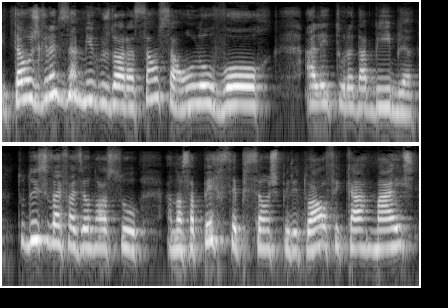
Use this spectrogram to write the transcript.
Então, os grandes amigos da oração são o louvor, a leitura da Bíblia. Tudo isso vai fazer o nosso, a nossa percepção espiritual ficar mais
